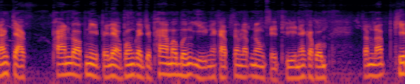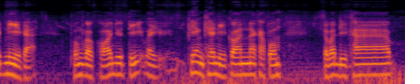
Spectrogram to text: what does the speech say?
หลังจาก ผ่านรอบนี้ไปแล้ว ผมก็จะพามาเบิ้งอีกนะครับสำหรับน้องเศรษฐีนะครับผมสำหรับคลิปนี้ก็ผมก็ขอยุติไว้เพียงแค่นี้ก่อนนะครับผม สวัสดีครับ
